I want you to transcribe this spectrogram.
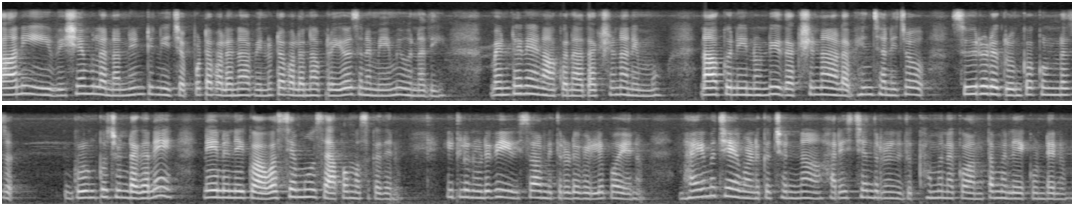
కానీ ఈ విషయములనన్నింటినీ చెప్పుట వలన వినుట వలన ప్రయోజనమేమి ఉన్నది? వెంటనే నాకు నా దక్షిణ నిమ్ము. నాకు నీ నుండి దక్షిణ లభించనిచో సూర్యుడు గృంకకుండ గృంకుచుండగానే నేను నీకు అవశ్యము శాపమొసగదెను ఇట్లు నుడివి విశ్వామిత్రుడు వెళ్ళిపోయాను. భయము చే వణుకుచున్న హరిశ్చంద్రుని దుఃఖమునకు అంతము లేకుండెను.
